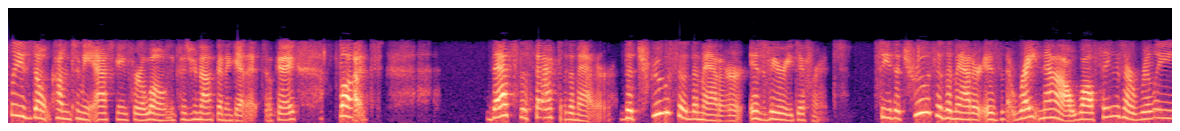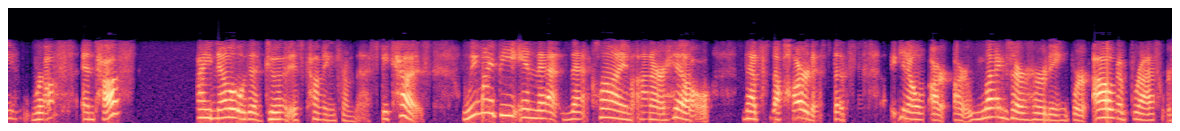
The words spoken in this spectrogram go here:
please don't come to me asking for a loan because you're not going to get it, okay? But that's the fact of the matter. The truth of the matter is very different. See, the truth of the matter is that right now, while things are really rough and tough, I know that good is coming from this because we might be in that that climb on our hill that's the hardest. That's you know, our our legs are hurting, we're out of breath, we're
